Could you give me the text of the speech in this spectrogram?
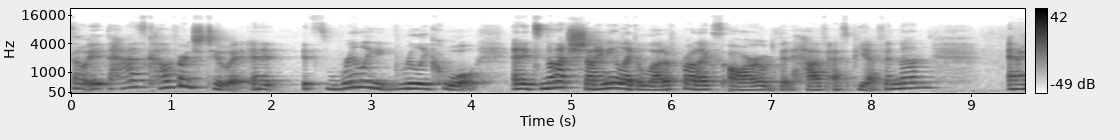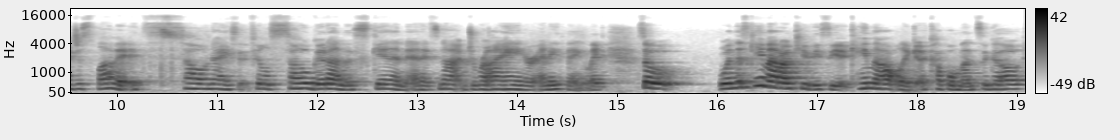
So it has coverage to it and it, it's really, really cool. And it's not shiny like a lot of products are that have SPF in them. And I just love it. It's so nice. It feels so good on the skin and it's not drying or anything. Like, so when this came out on QVC, it came out like a couple months ago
